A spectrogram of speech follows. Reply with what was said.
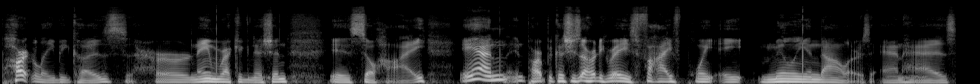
partly because her name recognition is so high, and in part because she's already raised $5.8 million and has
